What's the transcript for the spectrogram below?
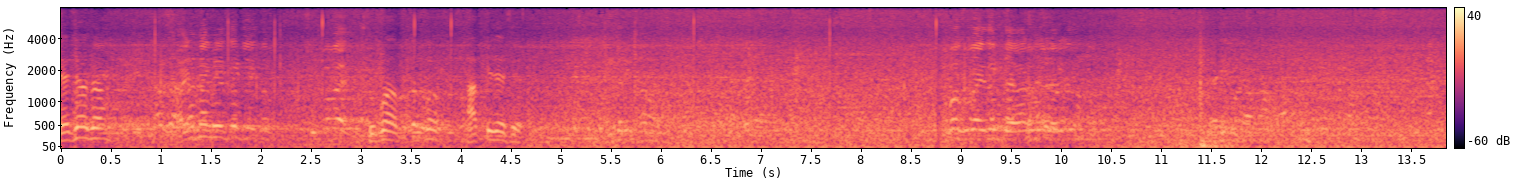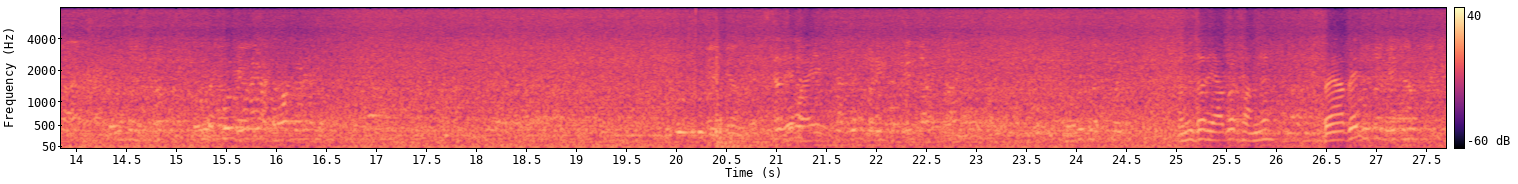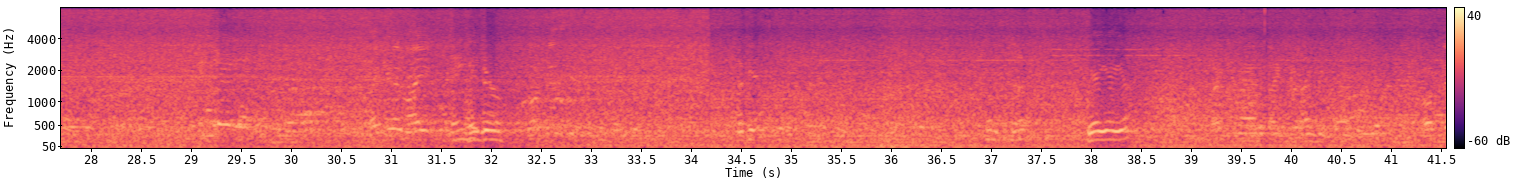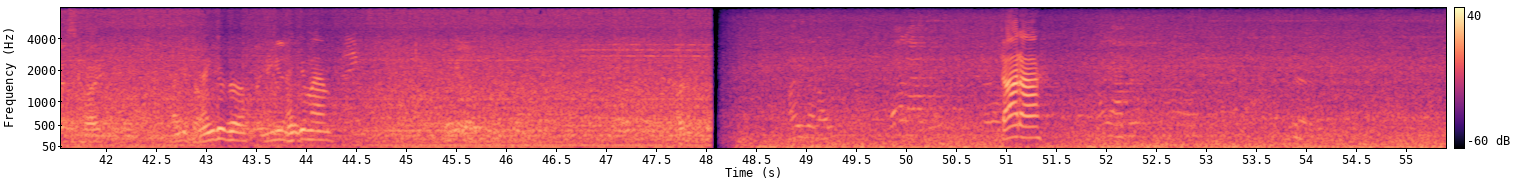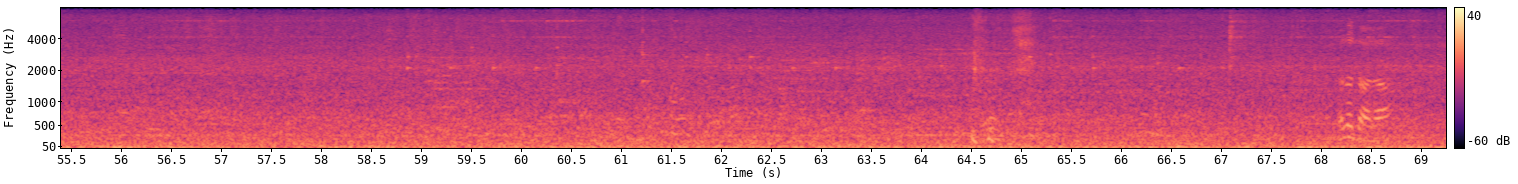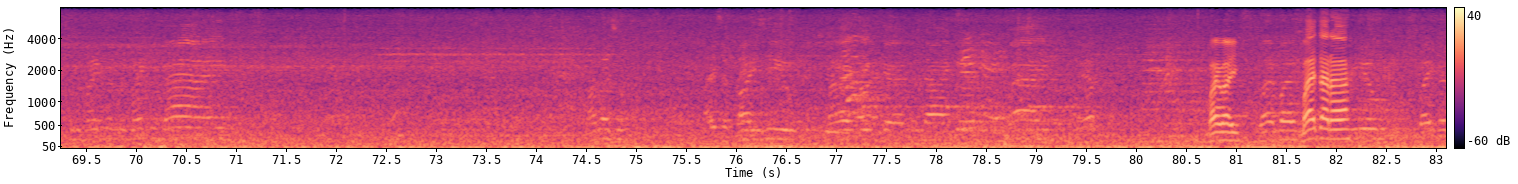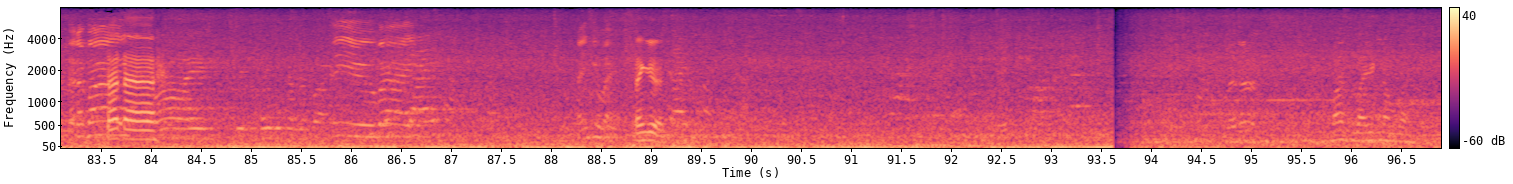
कैसे हो sir super. आपके जैसे। सुबह हो अनु सर यहाँ पर सामने। तो यहाँ पे? थैंक यू यू ये ये thank you sir thank you ma'am Tara Hello, Tala. Bye. Bye. Bye, sir. Bye, sir. Bye, see you. Bye, take care. Bye. Bye bye Bye. Bye. Bye Tara Bye. Tala, bye. Tata Bye. See you. Bye. Thank you, bye. Thank you मस्त भाई एक number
